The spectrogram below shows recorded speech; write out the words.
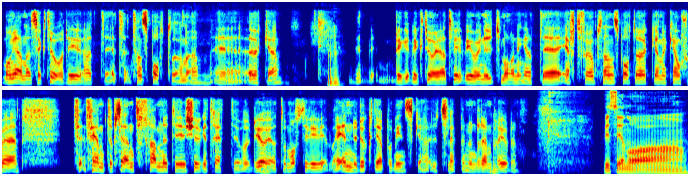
många andra sektorer det är ju att eh, tra- transporterna eh, ökar. Mm. Vil- Vilket gör att vi, vi har en utmaning att eh, efterfrågan på transporter ökar med kanske f- 50% fram nu till 2030 och det gör ju att då måste vi vara ännu duktigare på att minska utsläppen under den perioden. Vi ser nå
